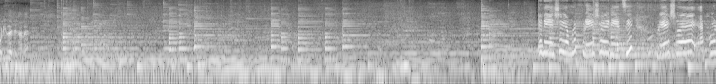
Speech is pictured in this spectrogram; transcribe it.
পরিবেশ এখানে। এখানে এসে আমরা ফ্রেশ হয়ে নিয়েছি ফ্রেশ হয়ে এখন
